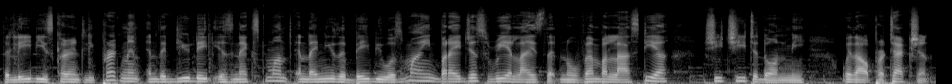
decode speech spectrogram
The lady is currently pregnant and the due date is next month, and I knew the baby was mine, but I just realized that November last year she cheated on me without protection.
